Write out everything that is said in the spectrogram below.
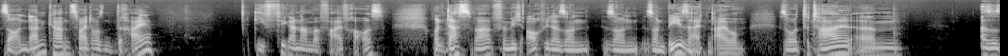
So, und dann kam 2003 die Figure Number 5 raus. Und das war für mich auch wieder so ein, so ein, so ein B-Seiten-Album. So total, ähm, also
